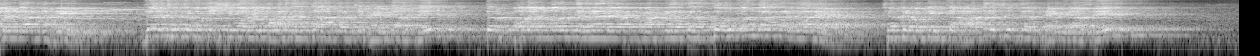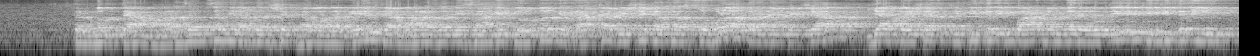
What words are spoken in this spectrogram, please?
चालणार नाही. जर छत्रपती शिवाजी महाराजांचा आदर्श घ्यायचा असेल तर पदांवर करणाऱ्या पाटलाचा चौरंगा छत्रपतींचा आदर्श जर घ्यायचा असेल तर मग त्या महाराजांचाही आदर्श घ्यावा लागेल. ज्या महाराजांनी सांगितलं होतं की राज्याभिषेकाचा सोहळा करण्यापेक्षा या पैशात कितीतरी पाटबंधारे होतील कितीतरी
